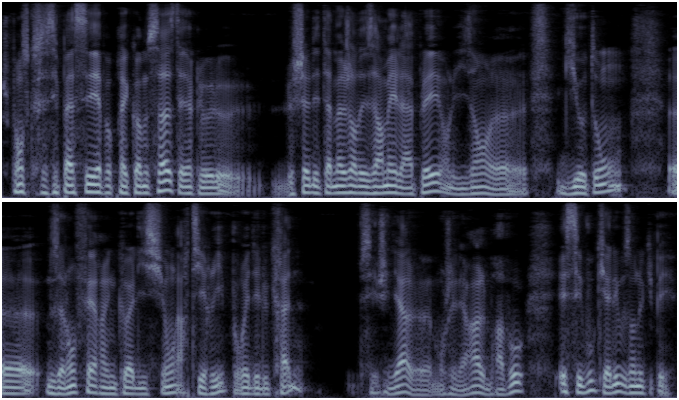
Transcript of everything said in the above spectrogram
Je pense que ça s'est passé à peu près comme ça, c'est-à-dire que le, chef d'état-major des armées l'a appelé en lui disant euh, Guilloton, euh, nous allons faire une coalition artillerie pour aider l'Ukraine. C'est génial, euh, mon général, bravo, et c'est vous qui allez vous en occuper.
